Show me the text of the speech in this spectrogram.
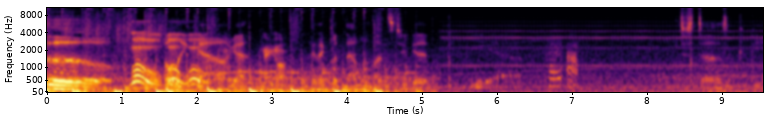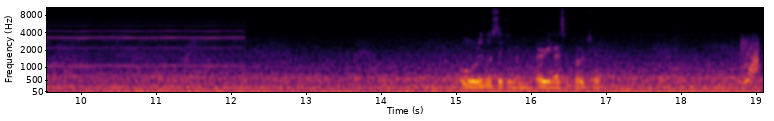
Ugh. whoa, whoa, Holy whoa. cow! Yeah, Hang on. gotta clip that one. That's too good. Yeah. Pull up. It just doesn't compete. Oh, it looks like a very nice approach here. Lock.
